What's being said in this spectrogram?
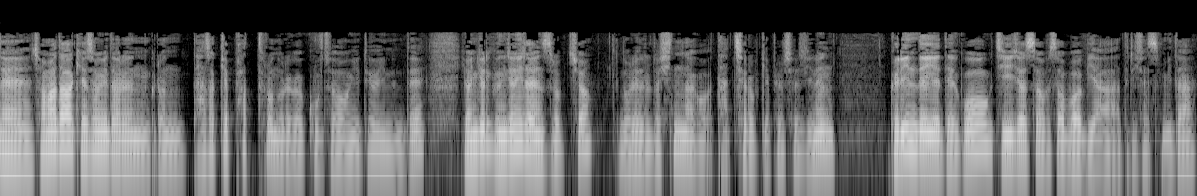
네, 저마다 개성이 다른 그런 다섯 개 파트로 노래가 구성이 되어 있는데 연결이 굉장히 자연스럽죠. 노래들도 신나고 다채롭게 펼쳐지는 그린데이의 대곡 Jesus of Suburbia 들으셨습니다.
